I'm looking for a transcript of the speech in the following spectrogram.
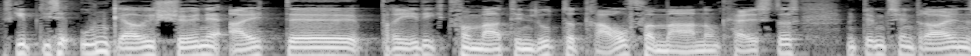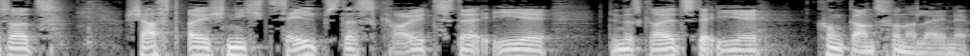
Es gibt diese unglaublich schöne alte Predigt von Martin Luther, Trauvermahnung heißt das, mit dem zentralen Satz, schafft euch nicht selbst das Kreuz der Ehe, denn das Kreuz der Ehe kommt ganz von alleine.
